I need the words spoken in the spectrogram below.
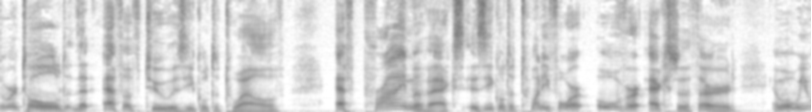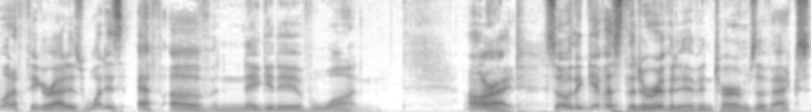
So we're told that f of 2 is equal to 12, f prime of x is equal to 24 over x to the third, and what we want to figure out is what is f of negative 1? All right, so they give us the derivative in terms of x,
